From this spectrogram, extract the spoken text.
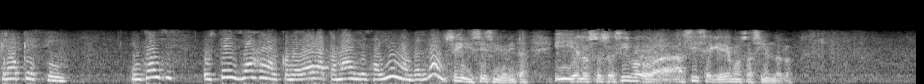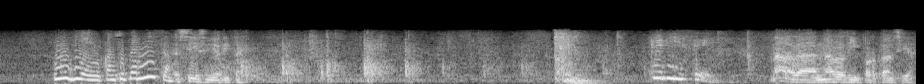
Creo que sí. Entonces, ustedes bajan al comedor a tomar el desayuno, ¿verdad? Sí, sí, señorita. Y en lo sucesivo, así seguiremos haciéndolo. Muy bien, con su permiso. Eh, Sí, señorita. ¿Qué dice? Nada, nada de importancia.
